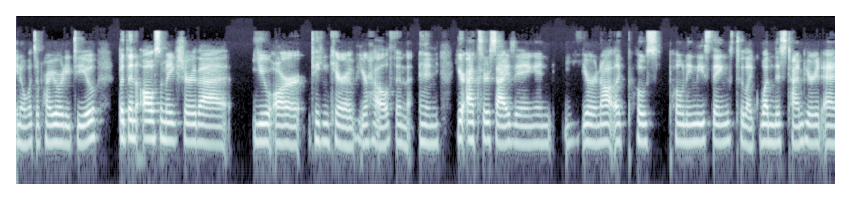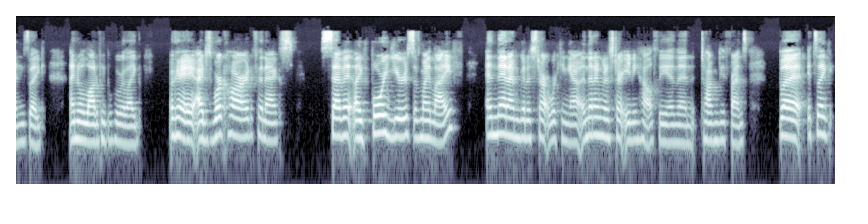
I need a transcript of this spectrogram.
you know what's a priority to you but then also make sure that you are taking care of your health and and you're exercising and you're not like postponing these things to like when this time period ends. Like i know a lot of people who are like okay i just work hard for the next seven like 4 years of my life and then i'm going to start working out and then i'm going to start eating healthy and then talking to friends. But it's like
